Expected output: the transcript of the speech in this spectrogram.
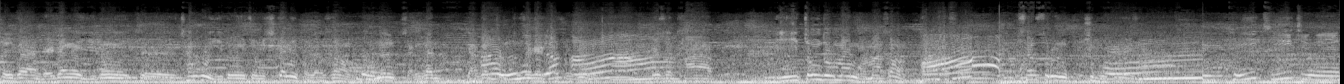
저희가 매장의 이동, 그 창고 이동이 좀 시간이 걸려서 오늘 잠깐 야간 아, 좀? 도착해가지고 아. 그래서 다 이 정도만 남아서 아. 산수로는 95%에서 데이 지인 중에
